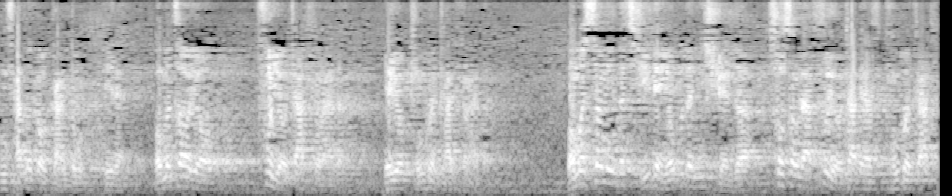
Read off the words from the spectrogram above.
你才能够感动别人。我们知道有富有家庭来的，也有贫困家庭来的。我们生命的起点由不得你选择出生在富有家庭还是贫困家庭。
